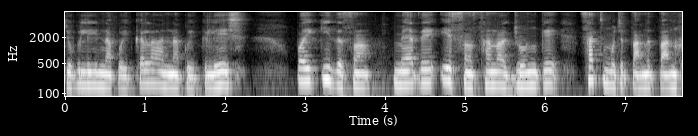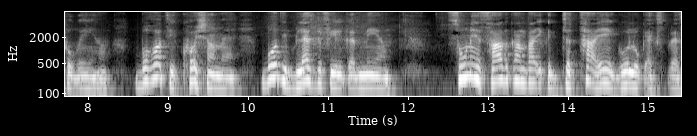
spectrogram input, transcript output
ਚੁਗਲੀ, ਨਾ ਕੋਈ ਕਲਾ, ਨਾ ਕੋਈ ਕਲੇਸ਼। ਭਾਈ ਕੀ ਦੱਸਾਂ ਮੈਂ ਤੇ ਇਸ ਸੰਸਥਾ ਨਾਲ ਜੁੜ ਕੇ ਸੱਚਮੁੱਚ ਧੰਨ ਧੰਨ ਹੋ ਗਈ ਹਾਂ। ਬਹੁਤ ਹੀ ਖੁਸ਼ ਹਾਂ ਮੈਂ। ਬਹੁਤ ਹੀ ਬlesed ਫੀਲ ਕਰਨੀ ਆ ਸੋਹਣੇ ਸਾਧਕਾਂ ਦਾ ਇੱਕ ਜੱਥਾ ਹੈ ਗੋਲੋਕ ਐਕਸਪ੍ਰੈਸ,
